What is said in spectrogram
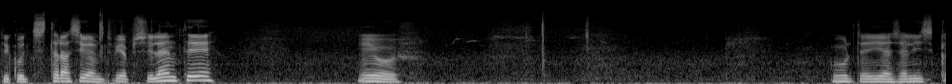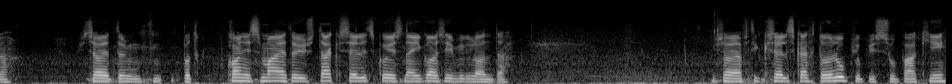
Tylko straciłem dwie przylęty. I już. Kurde, jeżeliska. Całe to pod koniec maja to już tak selisko jest najgorzej wygląda. Myślałem, w tych szelskach to lubię pis supaki,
